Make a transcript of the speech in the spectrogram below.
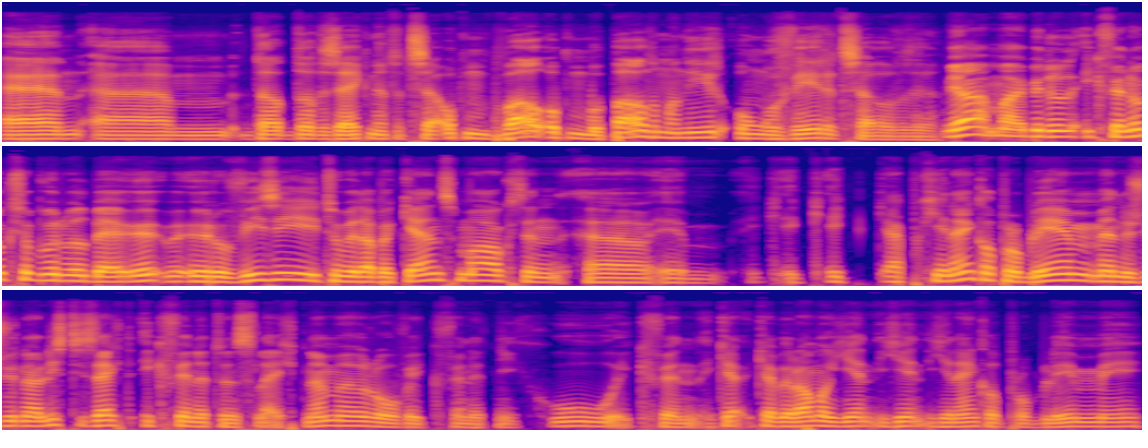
En um, dat, dat is eigenlijk net hetzelfde. Op een, bepaalde, op een bepaalde manier ongeveer hetzelfde. Ja, maar ik bedoel, ik vind ook zo bijvoorbeeld bij Eurovisie, toen we dat bekend maakten, uh, ik, ik, ik heb geen enkel probleem met een journalist die zegt, ik vind het een slecht nummer, of ik vind het niet goed, ik, vind, ik, heb, ik heb er allemaal geen, geen, geen enkel probleem mee.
